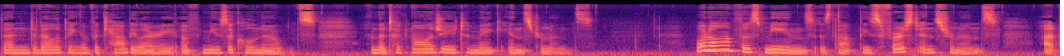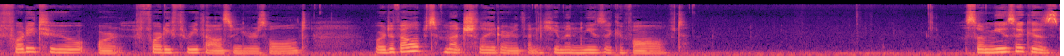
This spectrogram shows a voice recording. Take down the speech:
than developing a vocabulary of musical notes and the technology to make instruments. What all of this means is that these first instruments, at 42 or 43,000 years old, were developed much later than human music evolved. So, music is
